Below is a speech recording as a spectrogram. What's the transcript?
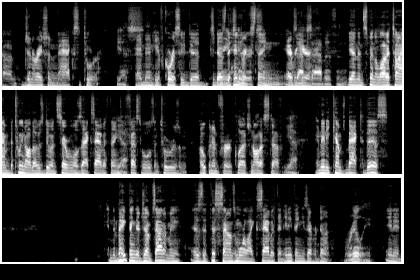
uh, Generation Axe tour. Yes. And then he, of course, he did, he does the Experience Hendrix thing every Zakk year. Sabbath and Yeah, and then spent a lot of time between all those doing several Zakk Sabbath things Yeah. at festivals and tours and opening for Clutch and all that stuff. yeah, And then he comes back to this. And the main thing that jumps out at me is that this sounds more like Sabbath than anything he's ever done. really. And it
